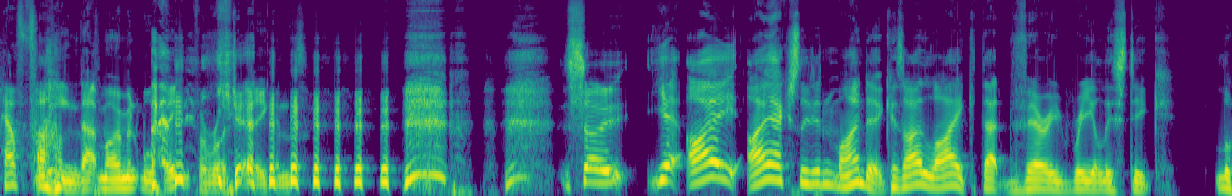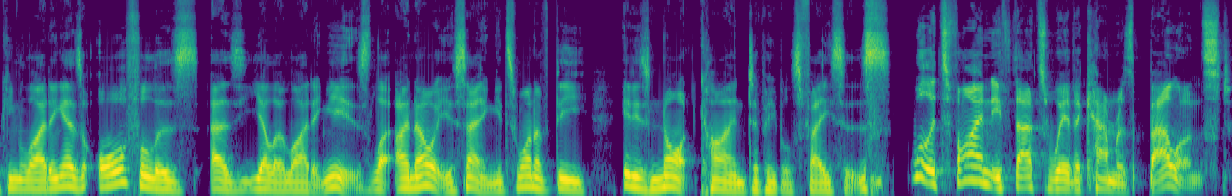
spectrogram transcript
How freeing that moment will be for Roger Deakins. So yeah, I I actually didn't mind it because I like that very realistic looking lighting. As awful as as yellow lighting is, like I know what you're saying. It's one of the it is not kind to people's faces. Well, it's fine if that's where the camera's balanced.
